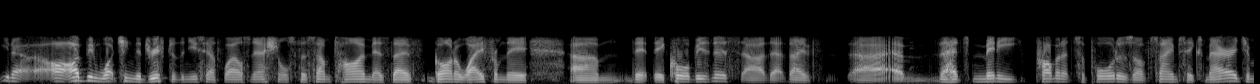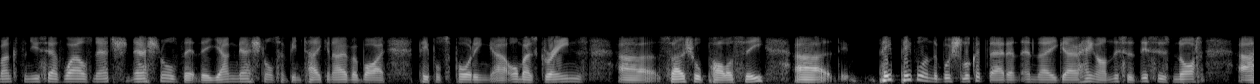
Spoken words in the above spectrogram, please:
you know, I've been watching the drift of the New South Wales Nationals for some time as they've gone away from their um, their, their core business. Uh, that they've uh, had many prominent supporters of same-sex marriage amongst the New South Wales nat- Nationals. Their, their, young Nationals have been taken over by people supporting uh, almost Greens uh, social policy. Uh, people in the bush look at that and, and, they go, "Hang on, this is this is not uh,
